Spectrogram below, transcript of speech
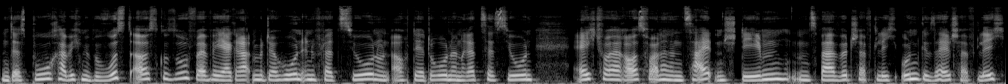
Und das Buch habe ich mir bewusst ausgesucht, weil wir ja gerade mit der hohen Inflation und auch der drohenden Rezession echt vor herausfordernden Zeiten stehen, und zwar wirtschaftlich wirtschaftlich und gesellschaftlich.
